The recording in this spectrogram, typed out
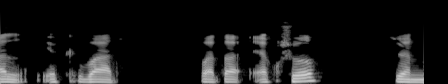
আল একবার পাতা একশো চুয়ান্ন।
